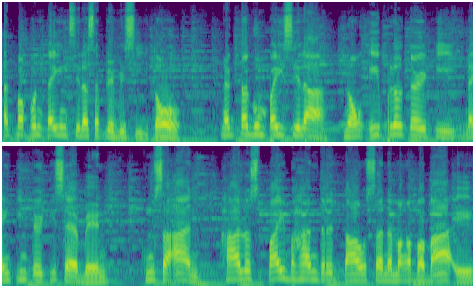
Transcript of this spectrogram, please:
at papuntahin sila sa plebisito. Nagtagumpay sila noong April 30, 1937 kung saan halos 500,000 na mga babae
